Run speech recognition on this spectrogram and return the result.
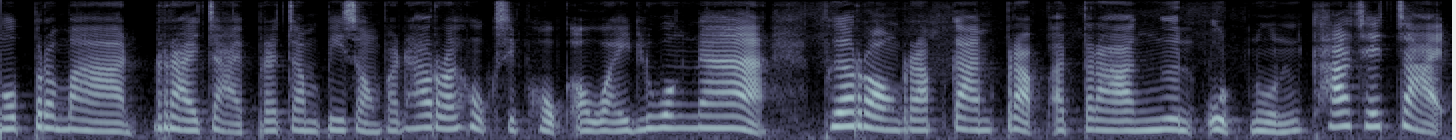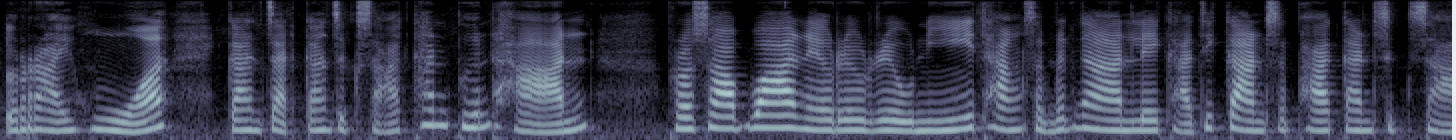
งบประมาณรายจ่ายประจำปี 2566 เอาไว้ล่วงหน้า เพื่อรองรับการปรับอัตราเงินอุดหนุนค่าใช้จ่ายรายหัว การจัดการศึกษาขั้นพื้นฐาน เพราะทราบว่าในเร็วๆนี้ทางสำนักงานเลขาธิการสภาการศึกษา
